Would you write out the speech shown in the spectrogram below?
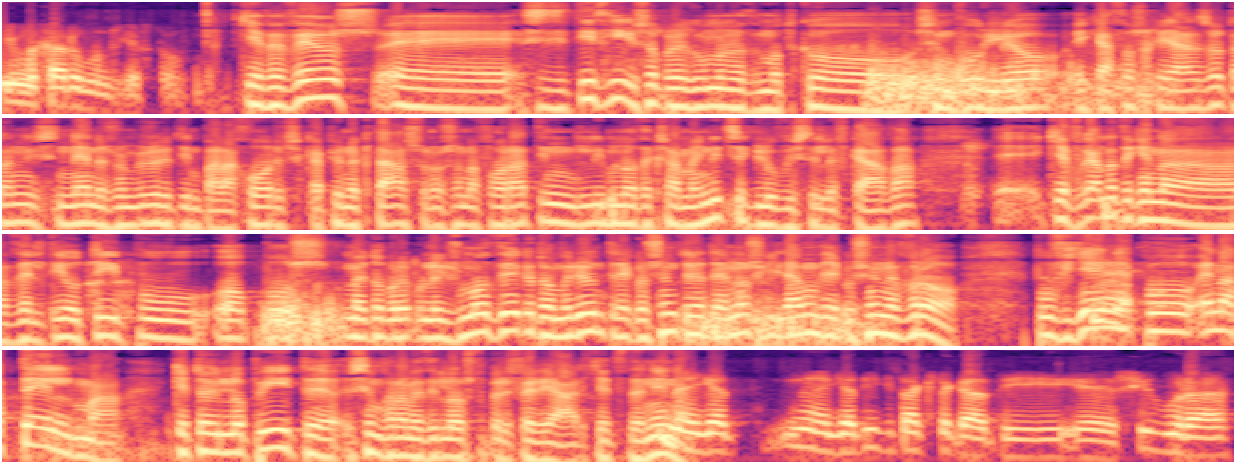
είμαι χαρούμενος γι' αυτό. Και βεβαίως ε, συζητήθηκε και στο προηγούμενο Δημοτικό Συμβούλιο, ή καθώς χρειάζονταν η συνένεση νομίζω για την παραχώρηση κάποιων εκτάσεων όσον αφορά την λιμνοδεξαμενή της εγκλούβη στη Λευκάδα. Ε, και βγάλατε και ένα δελτίο τύπου όπως με τον προπολογισμό 2.331.200 ευρώ, που βγαίνει ναι. από ένα τέλμα και το υλοποιείται σύμφωνα με δηλώσεις του Περιφερειάρχη, έτσι δεν είναι; Ναι, για, ναι γιατί κοιτάξτε κάτι. Ε, σίγουρα ε,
